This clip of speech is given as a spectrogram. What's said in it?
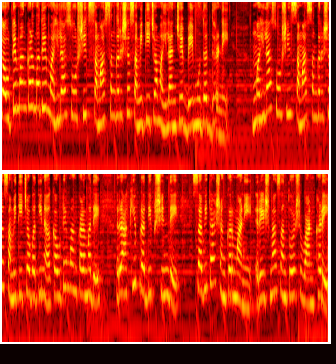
कवटेमांकळमध्ये महिला शोषित समाज संघर्ष समितीच्या महिलांचे बेमुदत धरणे महिला शोषित समाज संघर्ष समितीच्या वतीनं कवटेमांकळमध्ये राखी प्रदीप शिंदे सविता शंकर माने रेश्मा संतोष वानखडे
